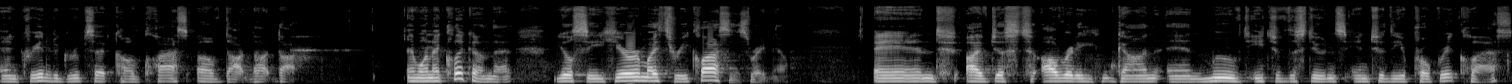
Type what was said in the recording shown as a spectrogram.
and created a group set called class of dot dot dot. And when I click on that, you'll see here are my three classes right now and I've just already gone and moved each of the students into the appropriate class.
